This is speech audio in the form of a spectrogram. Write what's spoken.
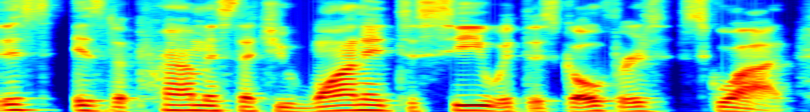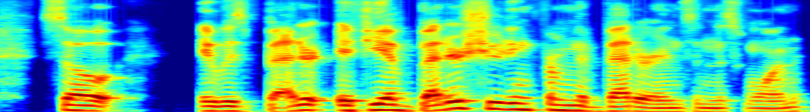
this is the promise that you wanted to see with this Gophers squad. So it was better if you have better shooting from the veterans in this one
